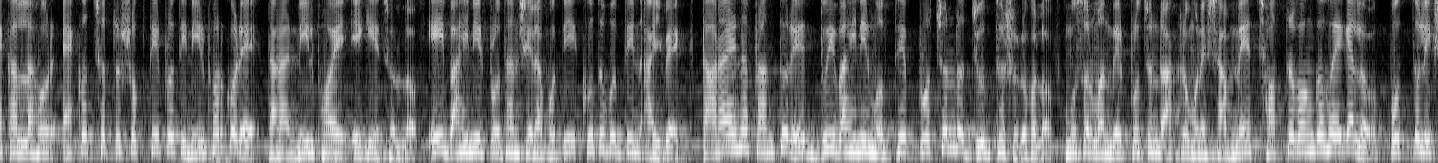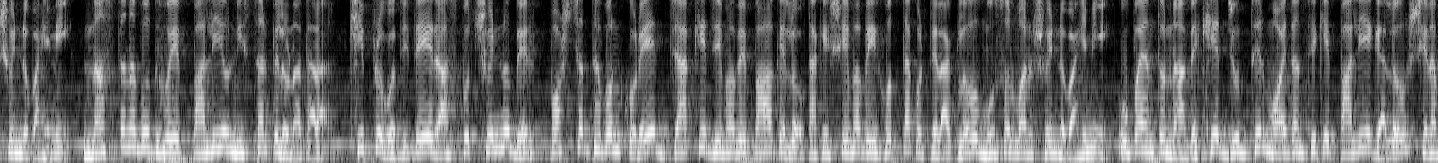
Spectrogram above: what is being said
এক আল্লাহর একচ্ছত্র শক্তির প্রতি নির্ভর করে তারা নির্ভয়ে এগিয়ে চলল। এই বাহিনীর প্রধান সেনাপতি কুতুবুদ্দিন আইবেক। তারায়না প্রান্তরে দুই বাহিনীর মধ্যে প্রচণ্ড যুদ্ধ শুরু হলো। মুসলমানদের প্রচণ্ড আক্রমণের সামনে ছত্রভঙ্গ হয়ে গেল পৌত্তলিক সৈন্যবাহিনী। নাস্তানাবুদ হয়ে পালিয়েও নিস্তার পেল না তারা। ক্ষিপ্র গতিতে রাজপুত সৈন্যদের পশ্চাৎধাবন করে যাকে যেভাবে পাওয়া গেল তাকে সেভাবেই হত্যা করতে লাগল মুসলমান সৈন্যবাহিনী। উপায়ন্ত না দেখে যুদ্ধের ময়দান থেকে পালিয়ে গেল সেনাপতি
